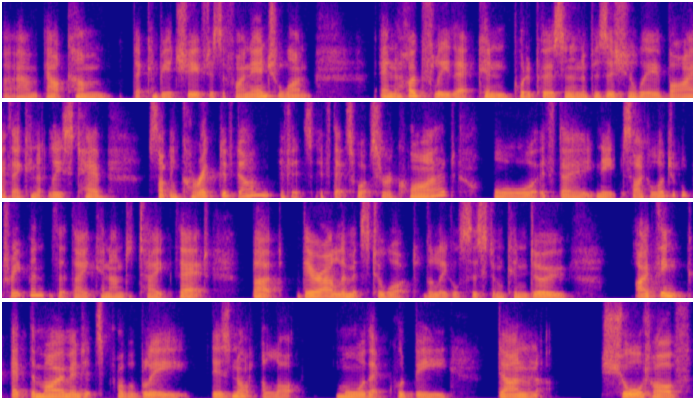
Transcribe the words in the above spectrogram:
Um, outcome that can be achieved is a financial one. And hopefully that can put a person in a position whereby they can at least have something corrective done if it's if that's what's required, or if they need psychological treatment, that they can undertake that. But there are limits to what the legal system can do. I think at the moment it's probably there's not a lot more that could be done short of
